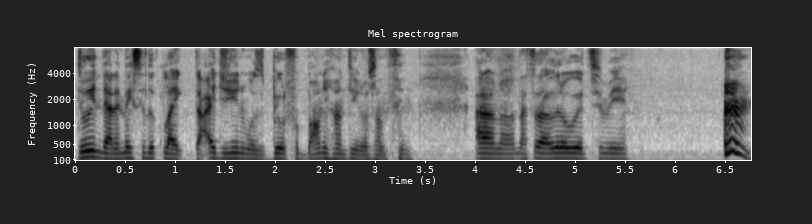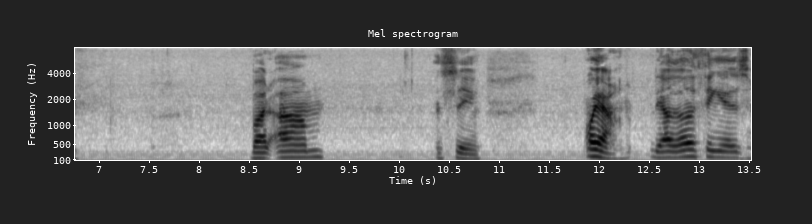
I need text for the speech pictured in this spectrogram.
doing that, it makes it look like the IG unit was built for bounty hunting or something. I don't know. That's a little weird to me. but um, let's see. Oh yeah, the other thing is,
